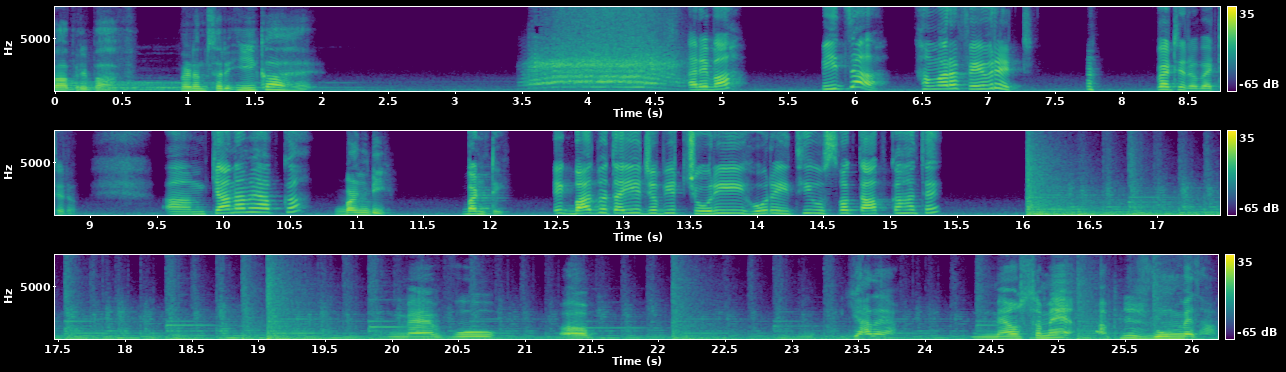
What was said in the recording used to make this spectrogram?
बाप रे बाप मैडम सर ई का है? अरे वाह पिज्जा हमारा फेवरेट बैठे रहो बैठे रहो। अम, क्या नाम है आपका? बंटी। बंटी एक बात बताइए जब ये चोरी हो रही थी उस वक्त आप कहाँ थे? मैं वो आ, याद आया मैं उस समय अपने रूम में था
